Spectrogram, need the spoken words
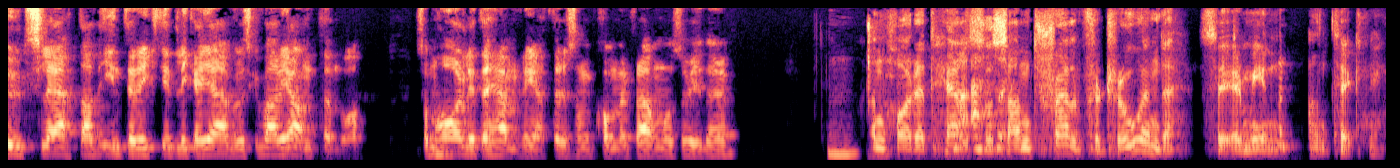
utslätad, inte riktigt lika djävulsk variant ändå. Som har lite hemligheter som kommer fram och så vidare. Han har ett hälsosamt självförtroende, säger min anteckning.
